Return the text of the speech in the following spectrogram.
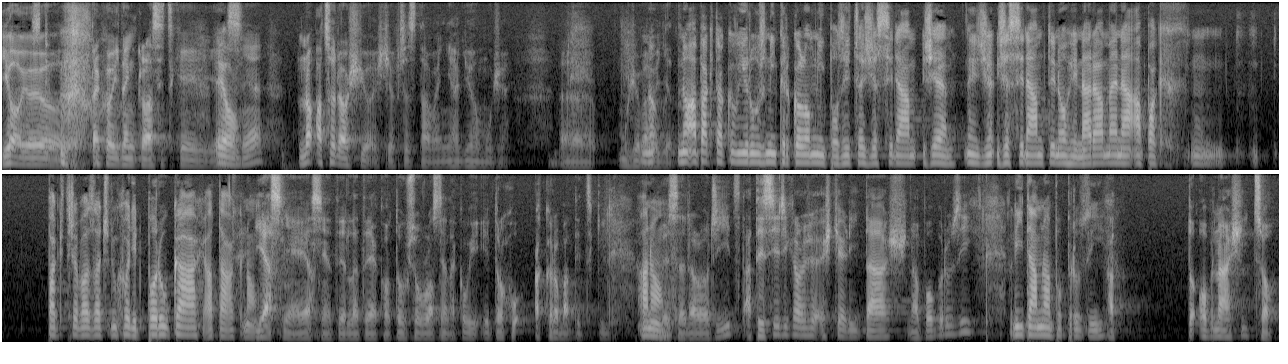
Jo, jo, jo, takový ten klasický, jasně. No a co dalšího ještě v představení Hadího muže? Uh, můžeme No, vidět. no a pak takový různý krkolomný pozice, že si dám, že, že, že si dám ty nohy na ramena a pak, mm, pak třeba začnu chodit po rukách a tak, no. Jasně, jasně, tyhle ty, jako, to už jsou vlastně takový i trochu akrobatický, Ano. by se dalo říct. A ty si říkal, že ještě lítáš na popruzích? Lítám na popruzích. A to obnáší co?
